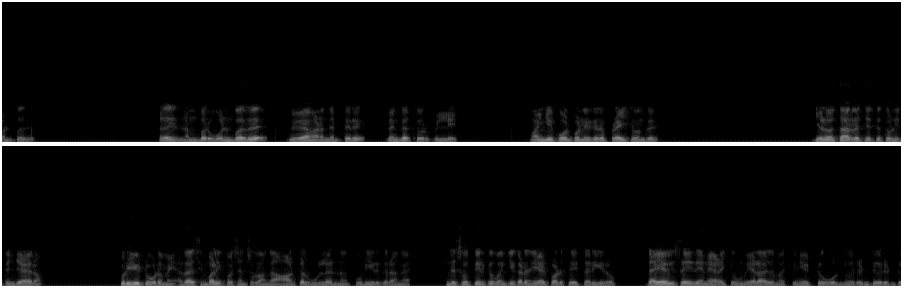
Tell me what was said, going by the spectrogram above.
ஒன்பது. அதாவது நம்பர் ஒன்பது விவேகானந்தன் தெரு வெங்கத்தூர் வில்லேஜ் வங்கி கோட் பண்ணியிருக்கிற ப்ரைஸ் வந்து எழுபத்தாறு லட்சத்து தொண்ணூத்தஞ்சாயிரம். குறியீட்டு உடைமை. அதாவது சிம்பாலிக் பர்சன் சொல்லுவாங்க. ஆட்கள் உள்ளே என்ன கூடியிருக்கிறாங்க. இந்த சொத்திற்கு வங்கி கடன் ஏற்பாடு செய்து தருகிறோம். தயவு செய்து என்னை அழைக்கவும் வேலாயுதம் அசிவன் எட்டு ஒன்று ரெண்டு ரெண்டு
